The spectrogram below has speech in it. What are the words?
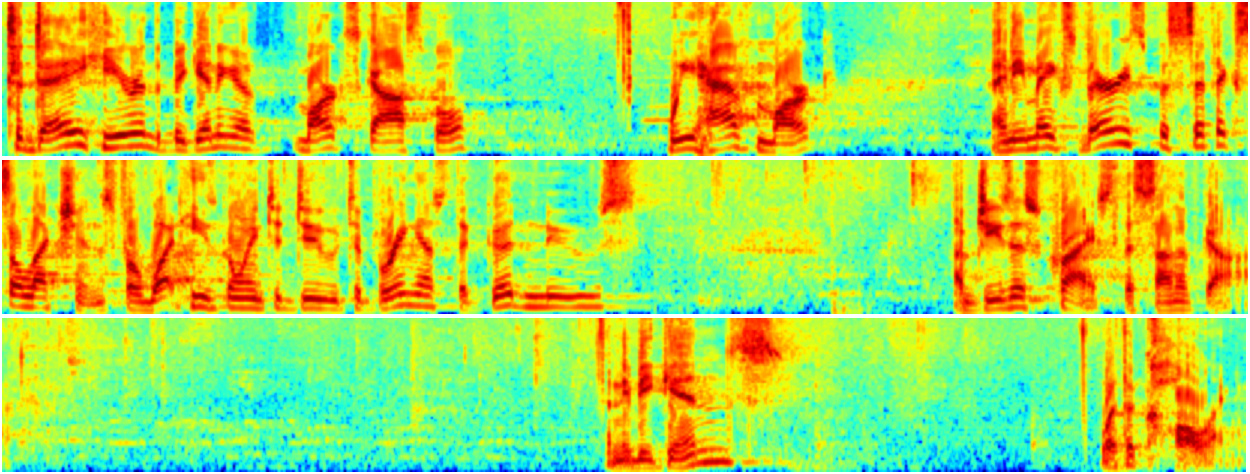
Today, here in the beginning of Mark's gospel, we have Mark and he makes very specific selections for what he's going to do to bring us the good news of Jesus Christ, the Son of God. And he begins with a calling.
